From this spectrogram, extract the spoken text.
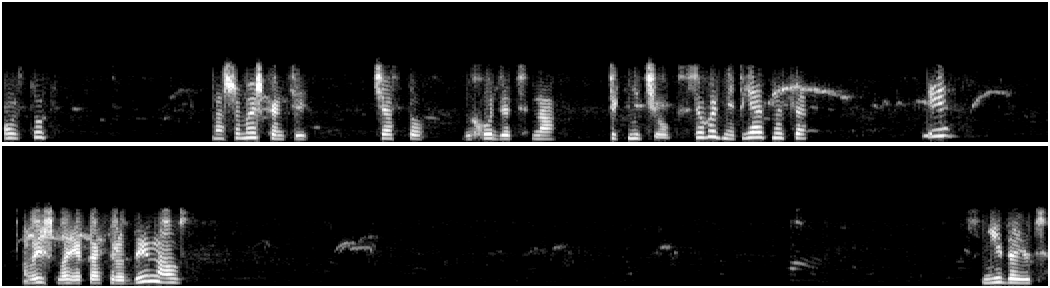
Ось тут наші мешканці часто виходять на пікнічок. Сьогодні п'ятниця і вийшла якась родина. Снідають.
